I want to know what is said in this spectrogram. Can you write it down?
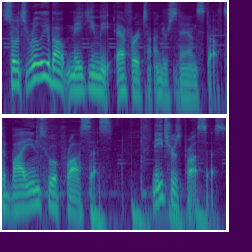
So it's really about making the effort to understand stuff, to buy into a process, nature's process,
